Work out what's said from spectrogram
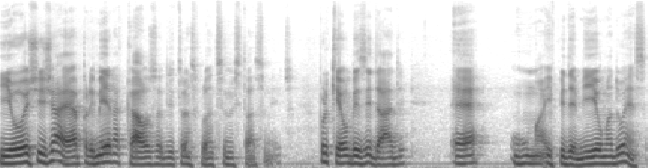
e hoje já é a primeira causa de transplantes nos Estados Unidos. Porque a obesidade é uma epidemia, uma doença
